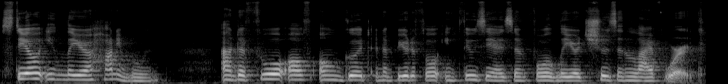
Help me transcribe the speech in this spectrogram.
still in their honeymoon, and full of own good and beautiful enthusiasm for their chosen life work.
